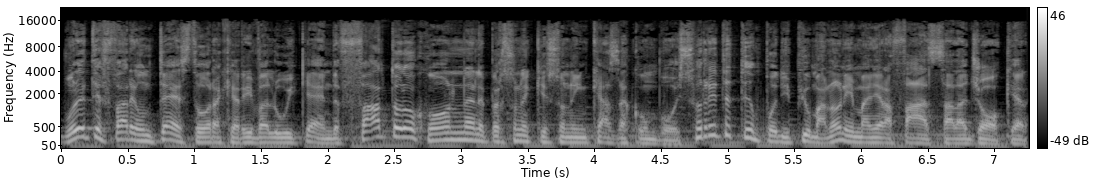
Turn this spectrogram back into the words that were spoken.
Volete fare un test ora che arriva il weekend? Fatelo con le persone che sono in casa con voi. Sorridete un po' di più, ma non in maniera falsa alla Joker.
